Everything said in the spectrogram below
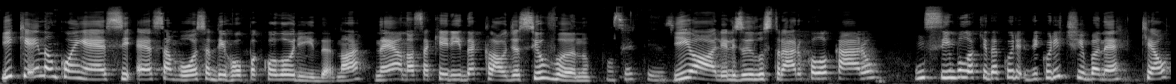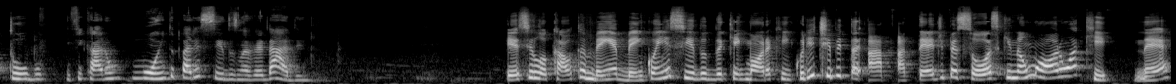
E quem não conhece essa moça de roupa colorida, não é? né? A nossa querida Cláudia Silvano. Com certeza. E olha, eles ilustraram, colocaram um símbolo aqui da, de Curitiba, né? Que é o tubo. E ficaram muito parecidos, não é verdade? Esse local também é bem conhecido de quem mora aqui em Curitiba, até de pessoas que não moram aqui, né?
